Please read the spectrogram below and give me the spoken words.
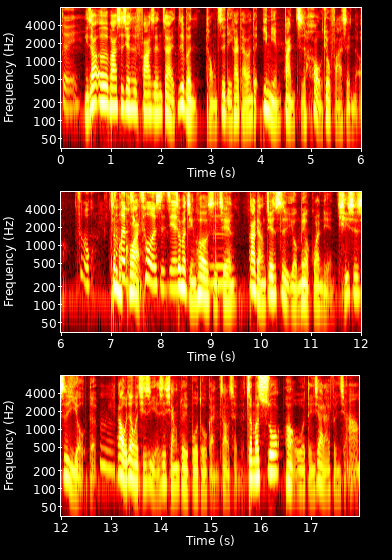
对，你知道二二八事件是发生在日本统治离开台湾的一年半之后就发生了，哦，这么这么快，紧凑的时间，这么紧凑的时间，嗯、那两件事有没有关联？其实是有的。嗯，那我认为其实也是相对剥夺感造成的。怎么说？哈，我等一下来分享。好。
